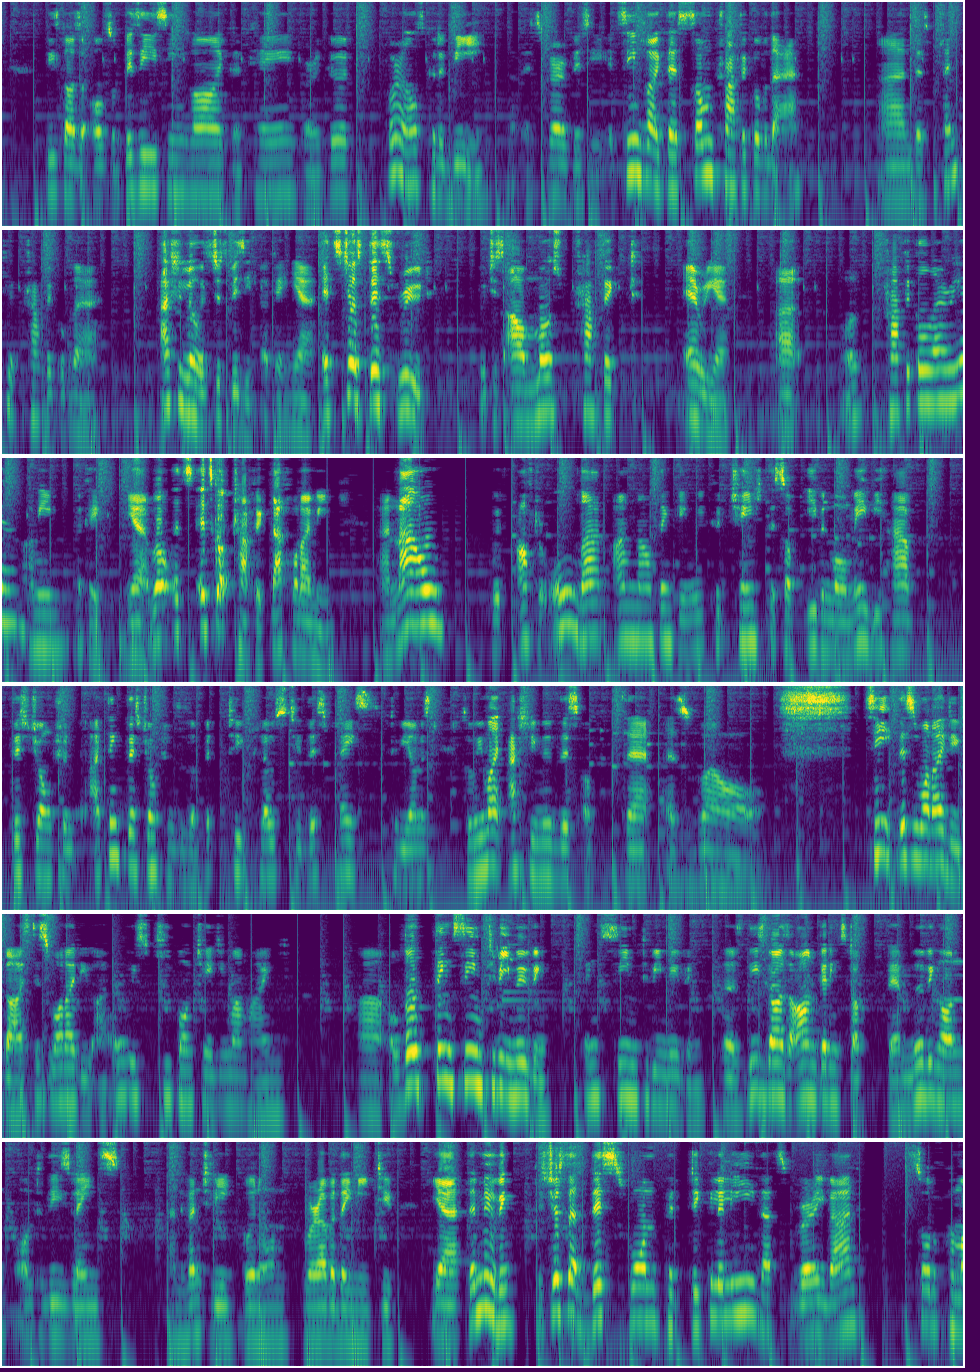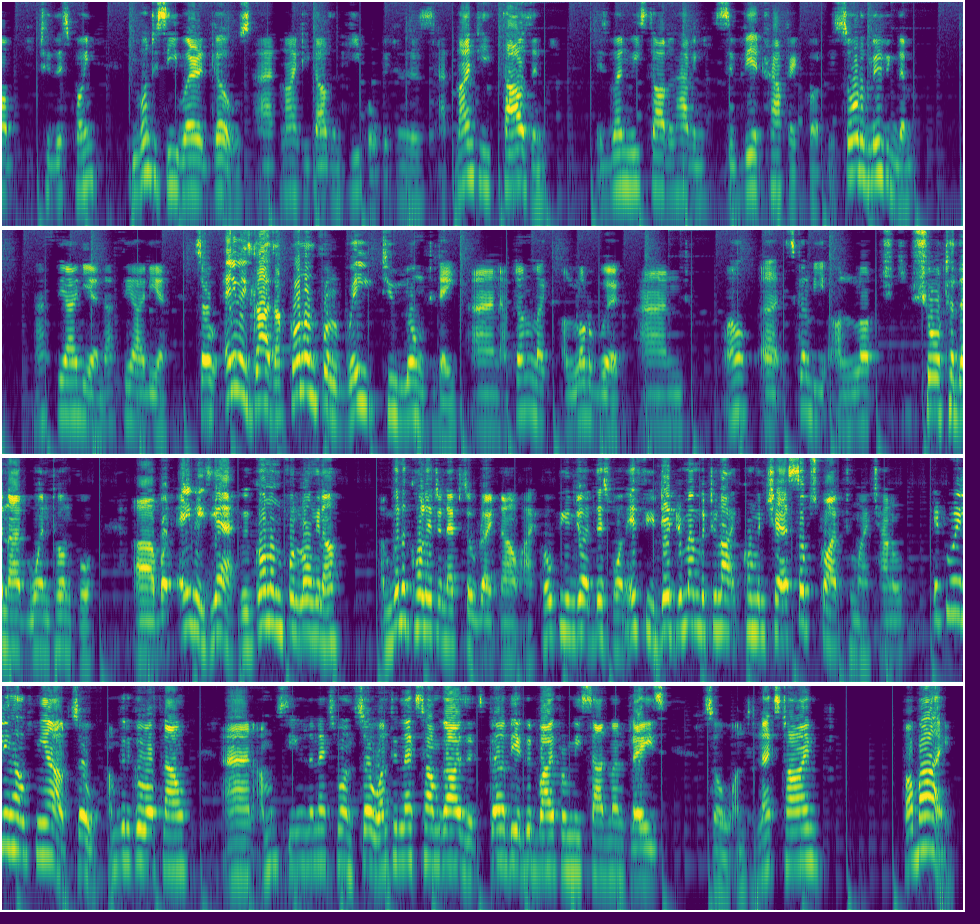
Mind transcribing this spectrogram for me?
These guys are also busy. Seems like okay, very good. Where else could it be? It's very busy. It seems like there's some traffic over there, and there's plenty of traffic over there. Actually, no, it's just busy. Okay, yeah, it's just this route, which is our most trafficked area. Uh, well, traffical area? I mean, okay, yeah, well, it's it's got traffic, that's what I mean. And now, with after all that, I'm now thinking we could change this up even more, maybe have this junction, I think this junction is a bit too close to this place, to be honest, so we might actually move this up there as well. See, this is what I do, guys, this is what I do, I always keep on changing my mind. Uh, although things seem to be moving, things seem to be moving because these guys aren't getting stuck. They're moving on onto these lanes and eventually going on wherever they need to. Yeah, they're moving. It's just that this one particularly, that's very bad. Sort of come up to this point. We want to see where it goes at 90,000 people because at 90,000 is when we started having severe traffic but we're sort of moving them. That's the idea, that's the idea. So anyways guys, I've gone on for way too long today and I've done like a lot of work and well, uh, it's gonna be a lot sh shorter than I've went on for. Uh, but anyways, yeah, we've gone on for long enough. I'm gonna call it an episode right now. I hope you enjoyed this one. If you did, remember to like, comment, share, subscribe to my channel. It really helps me out. So I'm gonna go off now and I'm gonna see you in the next one. So until next time guys, it's gonna be a goodbye from me, Sadman Plays. So until next time, bye bye.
